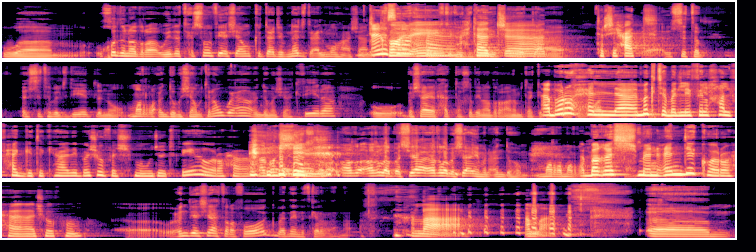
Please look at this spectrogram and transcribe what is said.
وخذوا نظرة وإذا تحسون في أشياء ممكن تعجب نجد علموها عشان أنا صراحة إيه. الجديد يطلع ترشيحات. ال setup ال setup الجديد لأنه مرة عندهم أشياء متنوعة عندهم أشياء كثيرة وبشاير حتى خذي نظرة أنا متأكد ابى أروح المكتبة اللي في الخلف حقتك هذه بشوف إيش موجود فيها وأروح أغش يعني. أغلب أشياء أغلب اشيائي من عندهم مرة مرة بغش من عندك وأروح أشوفهم. آه، وعندي أشياء ترى فوق بعدين نتكلم عنها. الله الله.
